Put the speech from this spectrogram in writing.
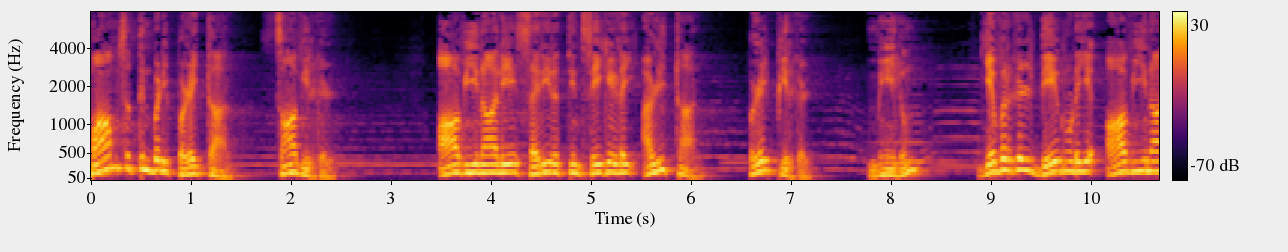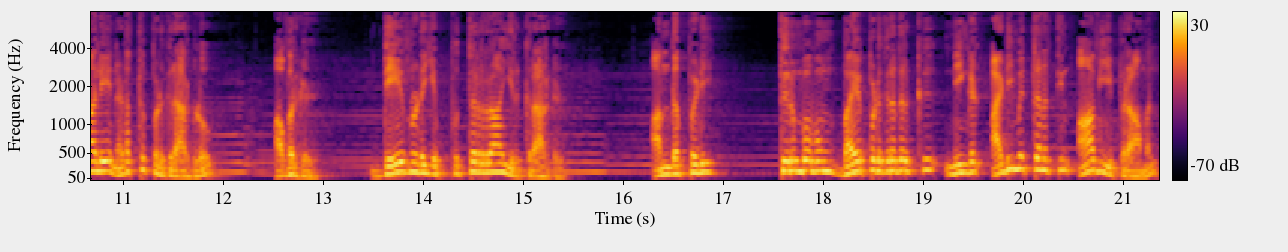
மாம்சத்தின்படி பிழைத்தால் சாவீர்கள். ஆவியினாலே சரீரத்தின் செய்கைகளை அழித்தால் பிழைப்பீர்கள். மேலும் எவர்கள் தேவனுடைய ஆவியினாலே நடத்தப்படுகிறார்களோ அவர்கள் தேவனுடைய புத்திரராயிருக்கிறார்கள். அந்தப்படி திரும்பவும் பயப்படுகிறதற்கு நீங்கள் அடிமைத்தனத்தின் ஆவியை பெறாமல்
